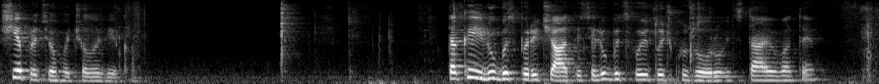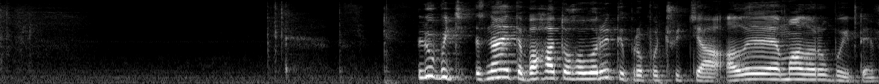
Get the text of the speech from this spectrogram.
Ще про цього чоловіка. Такий любить сперечатися, любить свою точку зору відстаювати. Любить, знаєте, багато говорити про почуття, але мало робити.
